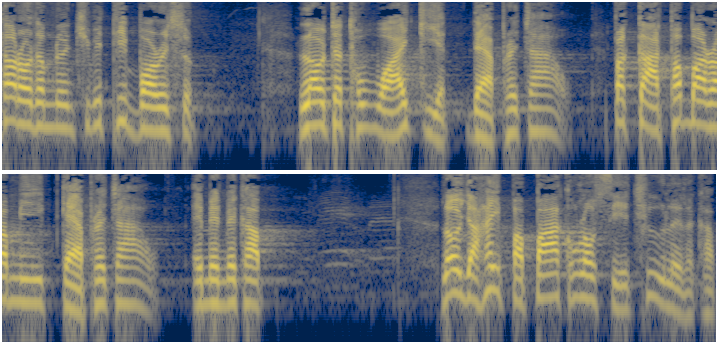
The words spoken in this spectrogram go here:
ถ้าเราดำเนินชีวิตที่บริสุทธิ์ เราจะถวายเกียรติแด่พระเจ้า ประกาศพระบารมีแก่พระเจ้าเอเมนไหมครับ เราอย่าให้ป้าป้าของเราเสียชื่อเลยนะครับ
